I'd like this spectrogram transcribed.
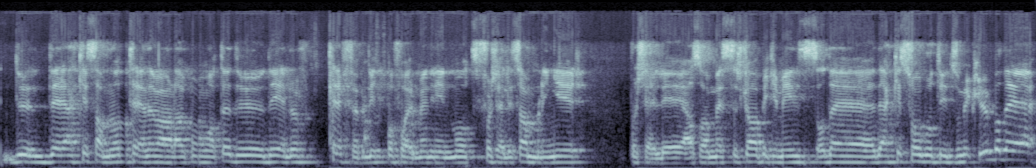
du, Det er ikke sammen å trene hver dag, på en måte. Du, det gjelder å treffe litt på formen inn mot forskjellige samlinger. Forskjellige, altså Mesterskap, ikke minst. og det, det er ikke så god tid som i klubb. og det er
